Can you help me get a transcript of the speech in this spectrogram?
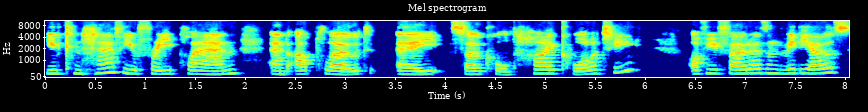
you can have your free plan and upload a so-called high quality of your photos and videos,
